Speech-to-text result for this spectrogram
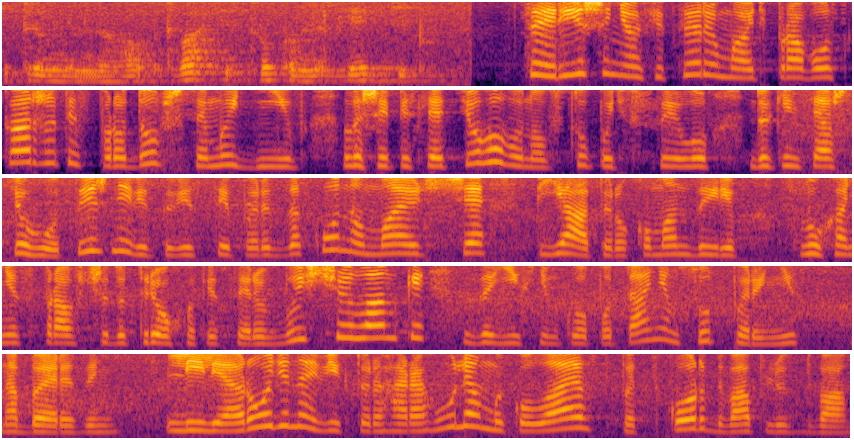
з утриманням на гауптвахті строком на 5 діб. Це рішення офіцери мають право оскаржити впродовж семи днів. Лише після цього воно вступить в силу. До кінця ж цього тижня відповісти перед законом мають ще п'ятеро командирів. Слухання справ щодо трьох офіцерів вищої ланки за їхнім клопотанням суд переніс на березень. Лілія Родіна, Віктор Гарагуля, Миколаїв, спецкор 2+,2.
